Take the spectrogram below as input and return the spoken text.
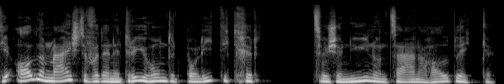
die allermeisten von diesen 300 Politikern zwischen 9 und 10,5 liegen.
